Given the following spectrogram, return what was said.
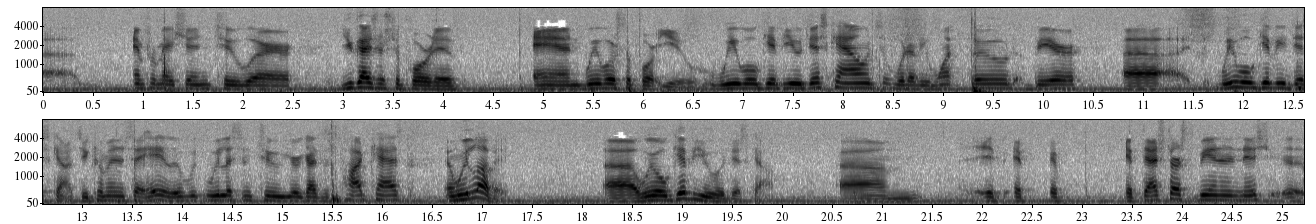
uh, information to where you guys are supportive, and we will support you. We will give you discounts, whatever you want, food, beer. Uh, we will give you discounts. You come in and say, "Hey, we, we listen to your guys' podcast, and we love it." Uh, we will give you a discount. Um, if if if if that starts being an issue, uh,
